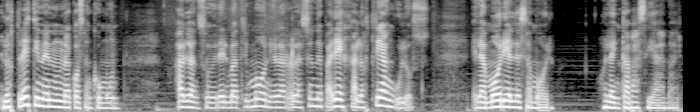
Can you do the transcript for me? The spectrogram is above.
Los tres tienen una cosa en común. Hablan sobre el matrimonio, la relación de pareja, los triángulos, el amor y el desamor, o la incapacidad de amar.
